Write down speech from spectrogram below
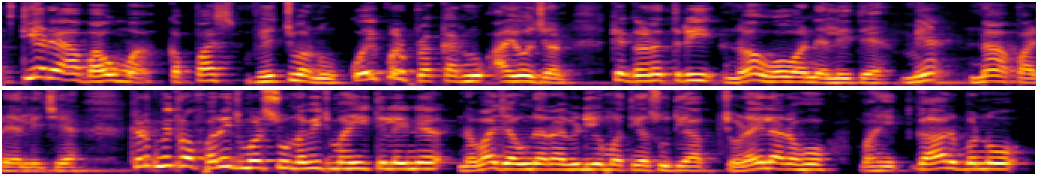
અત્યારે આ ભાવમાં કપાસ વેચવાનું કોઈ પણ પ્રકારનું આયોજન કે ગણતરી ન હોવાને લીધે મેં ના પાડેલી છે. ખેડૂત મિત્રો, ફરી જ મળશું નવી જ માહિતી લઈને નવા જ આવનારા વિડીયોમાં. ત્યાં સુધી આપ જોડાયેલા રહો. માહિતગાર બનો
